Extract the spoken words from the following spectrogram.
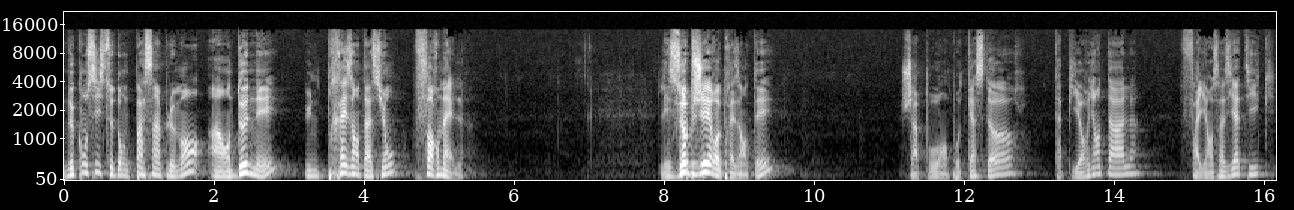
ne consiste donc pas simplement à en donner une présentation formelle. Les objets représentés, chapeau en peau de castor, tapis oriental, faïence asiatique,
